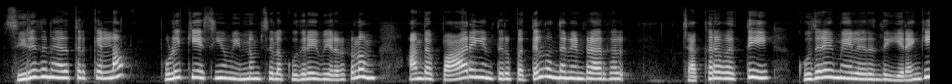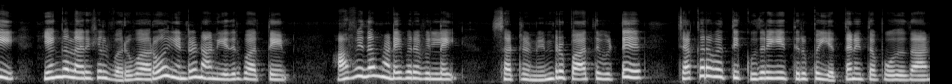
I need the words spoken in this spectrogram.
சிறிது நேரத்திற்கெல்லாம் புலிகேசியும் இன்னும் சில குதிரை வீரர்களும் அந்த பாறையின் திருப்பத்தில் வந்து நின்றார்கள். சக்கரவர்த்தி குதிரை மேலிருந்து இறங்கி எங்கள் அருகில் வருவாரோ? என்று நான் எதிர்பார்த்தேன். அவ்விதம் நடைபெறவில்லை. சற்று நின்று பார்த்துவிட்டு சக்கரவர்த்தி குதிரையை திருப்ப எத்தனைத்த போதுதான்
